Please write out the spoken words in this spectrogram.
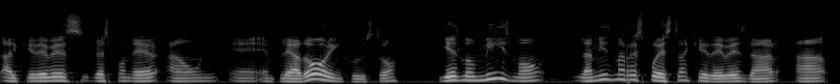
al que debes responder a un eh, empleador injusto y es lo mismo, la misma respuesta que debes dar a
